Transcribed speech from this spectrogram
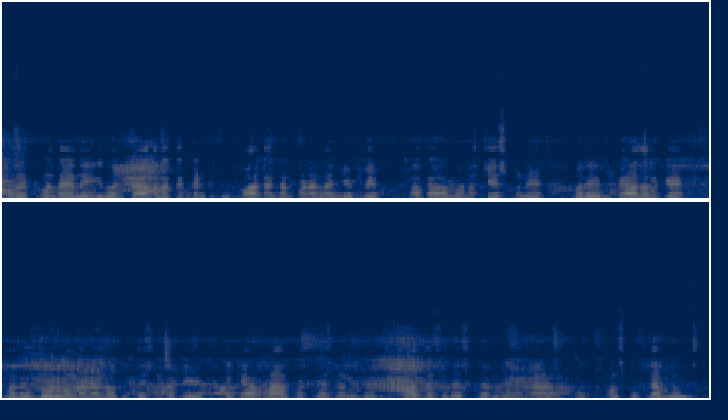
మరి ఎటువంటి ఆయన ఈరోజు పేదలకు కంటి చూపు బాగా కనపడాలని చెప్పి ఒక మనసు చేసుకుని మరి పేదలకి మరి తోడు ఉండాలన్న ఒక ఉద్దేశంతో ఈ క్యాంప్ను ఏర్పాటు చేసినందుకు మాతో సురేష్ గారిని మనస్ఫూర్తిగా అభినందిస్తాను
